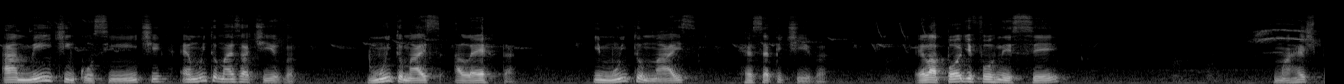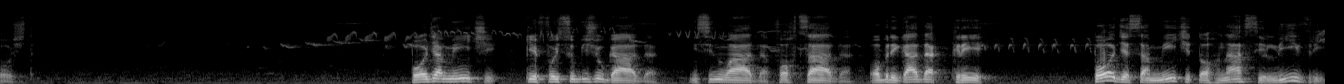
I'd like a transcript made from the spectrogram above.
a mente inconsciente é muito mais ativa, muito mais alerta e muito mais receptiva ela pode fornecer uma resposta. Pode a mente que foi subjugada, insinuada, forçada, obrigada a crer, pode essa mente tornar-se livre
